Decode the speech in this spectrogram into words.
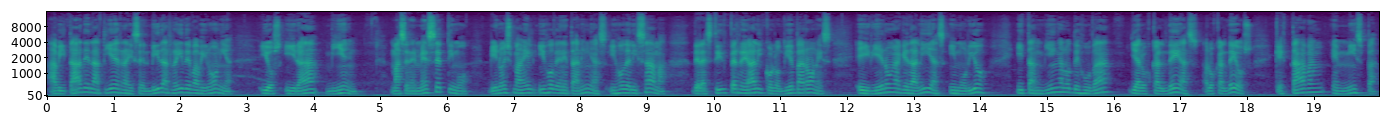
habitad en la tierra y servid al rey de Babilonia, y os irá bien. Mas en el mes séptimo vino Ismael, hijo de Netanías, hijo de Lisama, de la estirpe real, y con los diez varones, e hirieron a Gedalías, y murió, y también a los de Judá y a los caldeas, a los caldeos, que estaban en Mizpa.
